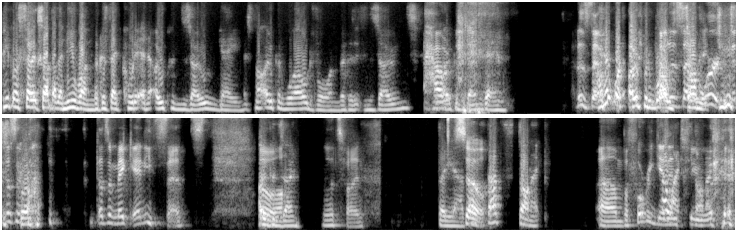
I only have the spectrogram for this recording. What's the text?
people are so excited about the new one because they've called it an open zone game. It's not open world, Vaughan, because it's in zones. How- open zone game. how does I that don't want open how does that Sonic. work that doesn't doesn't make any sense Open oh well, zone. that's fine So yeah, So- that, that's Sonic. Um, before we get I like into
